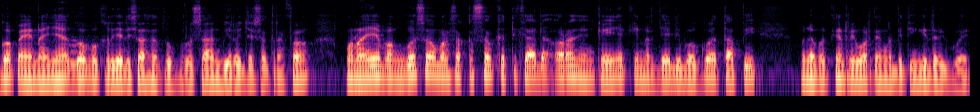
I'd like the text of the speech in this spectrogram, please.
Gue pengen nanya gue bekerja di salah satu perusahaan biro jasa travel. Mau nanya bang gue selalu merasa kesel ketika ada orang yang kayaknya kinerja di bawah gue tapi mendapatkan reward yang lebih tinggi dari gue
